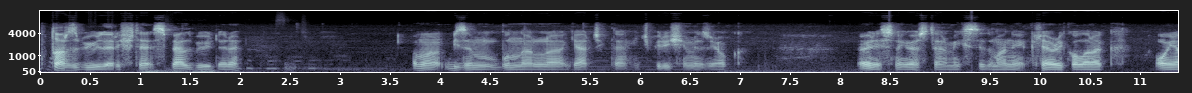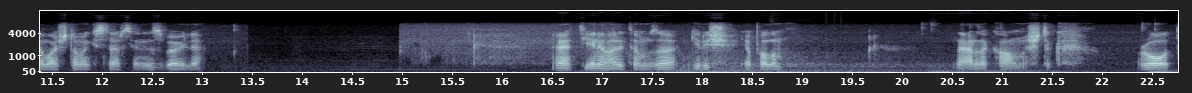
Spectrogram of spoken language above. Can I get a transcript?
bu tarz büyüler işte spell büyüleri. Ama bizim bunlarla gerçekten hiçbir işimiz yok. Öylesine göstermek istedim. Hani cleric olarak oyuna başlamak isterseniz böyle. Evet yeni haritamıza giriş yapalım. Nerede kalmıştık? Road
